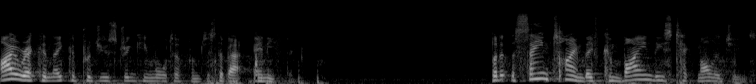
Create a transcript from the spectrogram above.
I reckon they could produce drinking water from just about anything. But at the same time, they've combined these technologies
